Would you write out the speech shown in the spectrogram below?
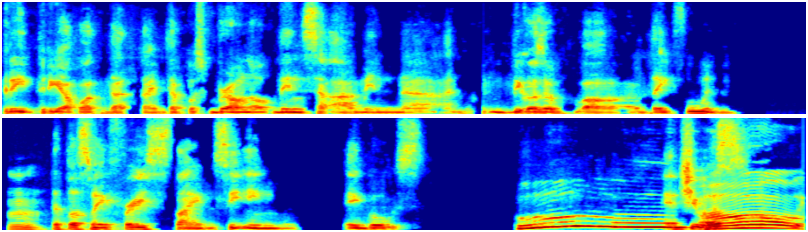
grade 3 ako at that time. Tapos brown out din sa amin na ano, because of uh, typhoon. Mm. That was my first time seeing a ghost. Ooh. And she was Oh,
